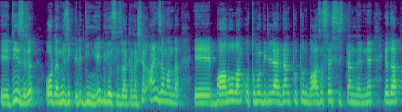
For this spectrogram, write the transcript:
e, Deezer'ı orada müzikleri dinleyebiliyorsunuz arkadaşlar. Aynı zamanda e, bağlı olan otomobillerden tutun bazı ses sistemlerine ya da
